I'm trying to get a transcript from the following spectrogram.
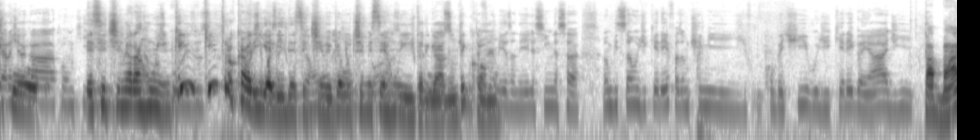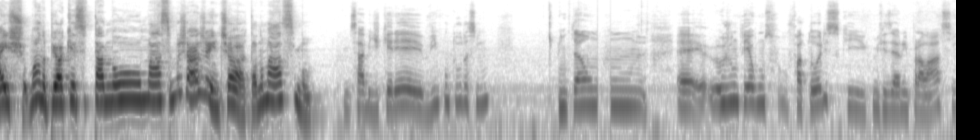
era tipo, GH, que esse time era ruim. Quem, quem trocaria ali desse time né, que pelo é um time ser e, ruim, tá tipo, ligado? Não eu tem como. firmeza nele, assim, nessa ambição de querer fazer um time competitivo, de querer ganhar, de Tá baixo? Mano, pior que esse tá no máximo já, gente, ó. Tá no máximo. sabe, de querer vir com tudo assim. Então, hum, é, eu juntei alguns fatores que me fizeram ir pra lá, assim,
